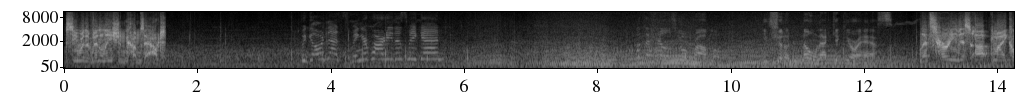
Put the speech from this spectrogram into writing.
See where the ventilation comes out. We going to that swinger party this weekend? What the hell's your problem? You should have known I'd kick your ass. Let's hurry this up, Michael.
